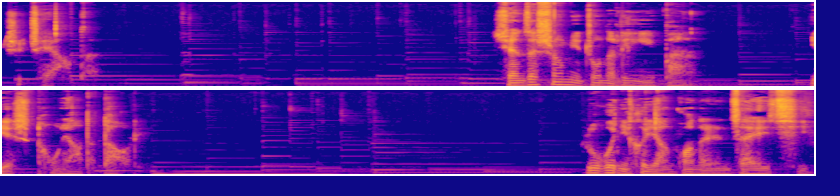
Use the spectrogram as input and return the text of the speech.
是这样的，选择生命中的另一半也是同样的道理。如果你和阳光的人在一起，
